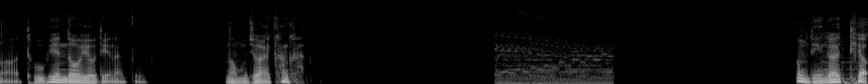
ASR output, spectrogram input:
啊？图片都有点那个，那我们就来看看。重点应该跳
